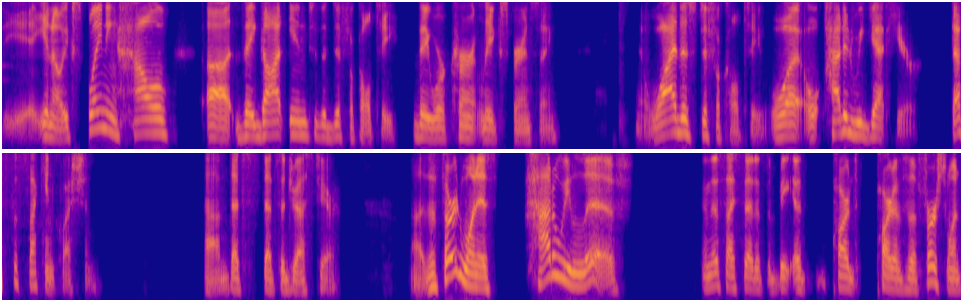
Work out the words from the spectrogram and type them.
you know explaining how uh, they got into the difficulty they were currently experiencing why this difficulty? What? How did we get here? That's the second question. Um, that's that's addressed here. Uh, the third one is how do we live? And this I said at the at part part of the first one.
